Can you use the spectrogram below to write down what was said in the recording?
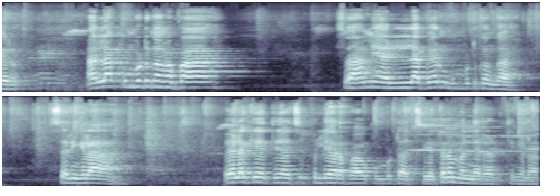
பேரும். நல்லா கும்பிட்டுக்கோங்கப்பா. சாமி எல்லா பேரும் கும்பிட்டுக்கோங்க. சரிங்களா? விளக்கேற்றியாச்சு பிள்ளையாரப்பாவை கும்பிட்டாச்சு. எத்தனை மணி நேரம் எடுத்தீங்கடா?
